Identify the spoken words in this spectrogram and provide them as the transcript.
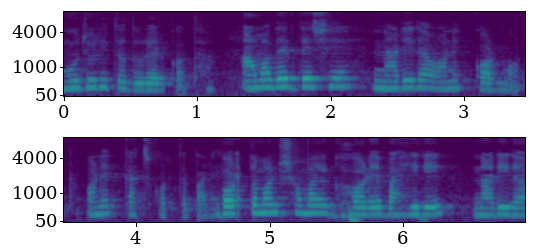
মজুরি তো দূরের কথা। আমাদের দেশে নারীরা অনেক কর্মঠ, অনেক কাজ করতে পারে। বর্তমান সময়ে ঘরে বাহিরে নারীরা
